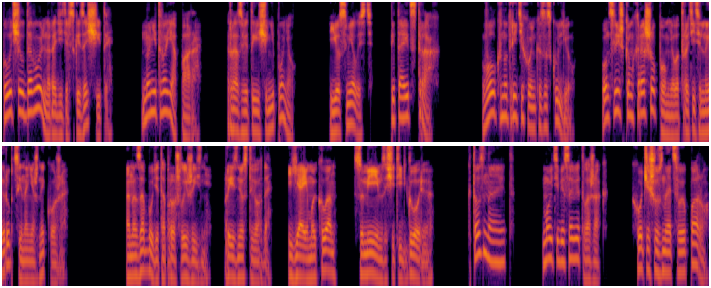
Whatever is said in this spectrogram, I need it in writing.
получил довольно родительской защиты. Но не твоя пара. Разве ты еще не понял? Ее смелость питает страх. Волк внутри тихонько заскулил. Он слишком хорошо помнил отвратительные рубцы на нежной коже. «Она забудет о прошлой жизни», — произнес твердо. «Я и мой клан сумеем защитить Глорию». «Кто знает. Мой тебе совет, вожак. Хочешь узнать свою пару?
